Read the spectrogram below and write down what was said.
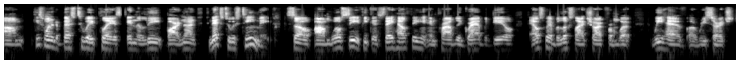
um, he's one of the best two-way players in the league, bar none, next to his teammate. So um, we'll see if he can stay healthy and probably grab a deal elsewhere. But looks like Shark, from what we have uh, researched,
